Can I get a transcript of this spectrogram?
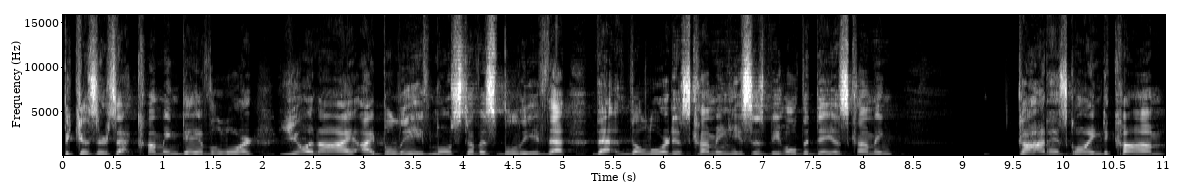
because there's that coming day of the Lord. You and I, I believe, most of us believe that, that the Lord is coming. He says, Behold, the day is coming. God is going to come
